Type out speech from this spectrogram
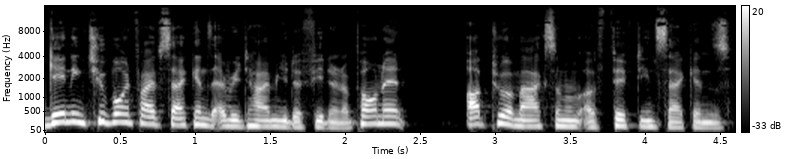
gaining 2.5 seconds every time you defeat an opponent, up to a maximum of 15 seconds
